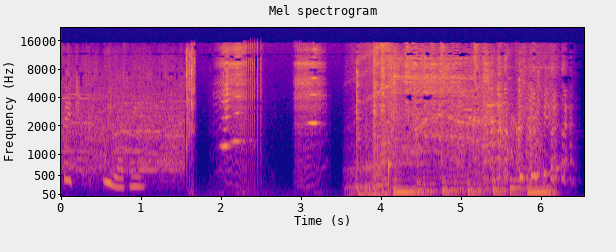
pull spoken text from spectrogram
Cabbage, we love you.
